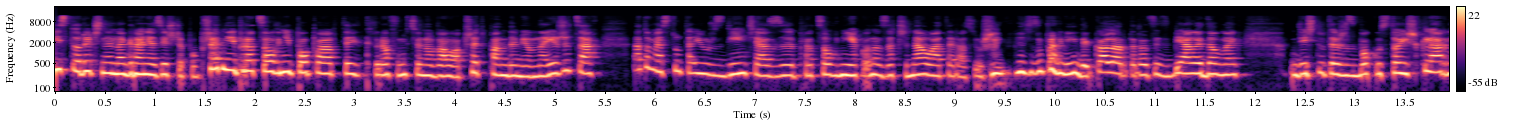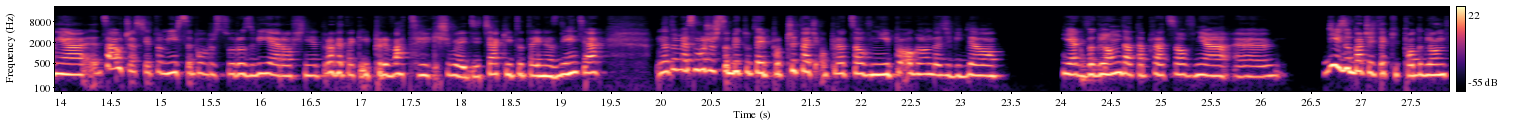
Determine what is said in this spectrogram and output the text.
Historyczne nagrania z jeszcze poprzedniej pracowni pop-up, tej, która funkcjonowała przed pandemią na Jeżycach. Natomiast tutaj już zdjęcia z pracowni, jak ona zaczynała, teraz już zupełnie inny kolor, teraz jest biały domek. Gdzieś tu też z boku stoi szklarnia. Cały czas się to miejsce po prostu rozwija, rośnie. Trochę takiej prywaty, jakieś moje dzieciaki tutaj na zdjęciach. Natomiast możesz sobie tutaj poczytać o pracowni, pooglądać wideo jak wygląda ta pracownia. e, Gdzieś zobaczyć taki podgląd.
